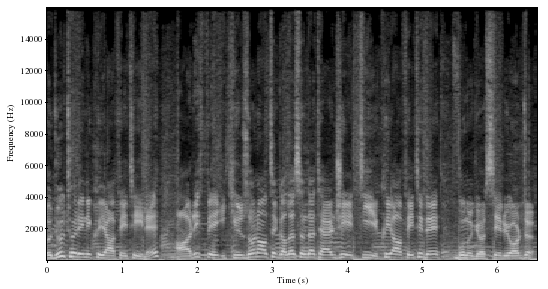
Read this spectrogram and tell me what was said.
ödül töreni kıyafetiyle Arif ve 216 galasında tercih ettiği kıyafeti de bunu gösteriyordu.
